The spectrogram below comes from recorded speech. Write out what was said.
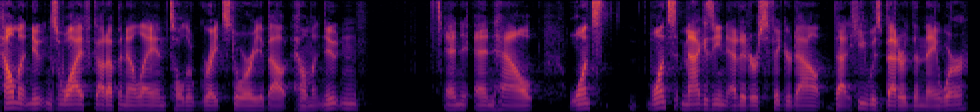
Helmut Newton's wife got up in LA and told a great story about Helmut Newton and and how once once magazine editors figured out that he was better than they were,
